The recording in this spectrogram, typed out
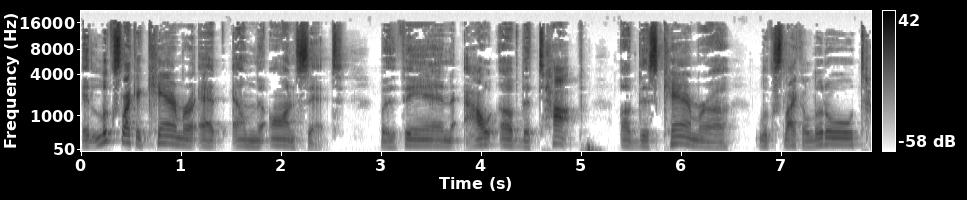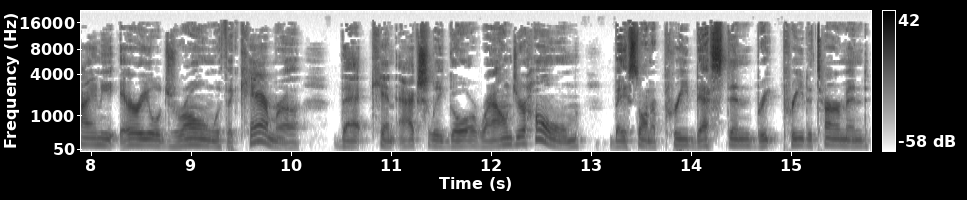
It looks like a camera at on the onset, but then out of the top of this camera looks like a little tiny aerial drone with a camera that can actually go around your home based on a predestined, predetermined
